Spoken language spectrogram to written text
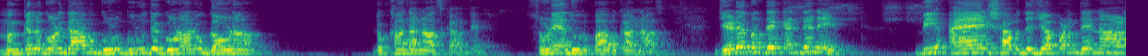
ਮੰਗਲ ਗੁਣ ਗਾਮ ਗੁਰੂ ਦੇ ਗੁਣਾਂ ਨੂੰ ਗਾਉਣਾ ਦੁੱਖਾਂ ਦਾ ਨਾਸ਼ ਕਰਦੇ ਹੈ ਸੁਣਿਆ ਦੁੱਖ ਪਾਪ ਕਾ ਨਾਸ਼। ਜਿਹੜੇ ਬੰਦੇ ਕਹਿੰਦੇ ਨੇ ਵੀ ਐ ਸ਼ਬਦ ਜਪਣ ਦੇ ਨਾਲ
